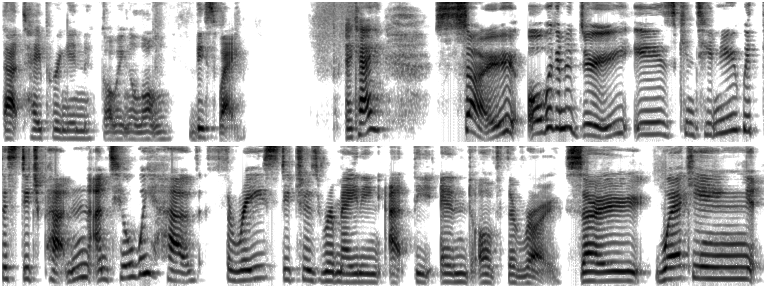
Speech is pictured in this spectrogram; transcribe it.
that tapering in going along this way. Okay, so all we're going to do is continue with the stitch pattern until we have three stitches remaining at the end of the row. So working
